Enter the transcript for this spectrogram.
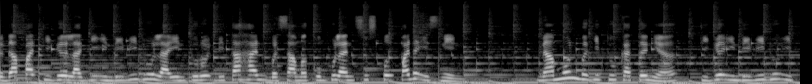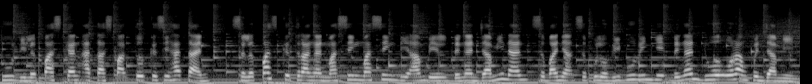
terdapat tiga lagi individu lain turut ditahan bersama kumpulan suspek pada Isnin. Namun begitu katanya, tiga individu itu dilepaskan atas faktor kesihatan, selepas keterangan masing-masing diambil dengan jaminan sebanyak RM10,000 dengan dua orang penjamin.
